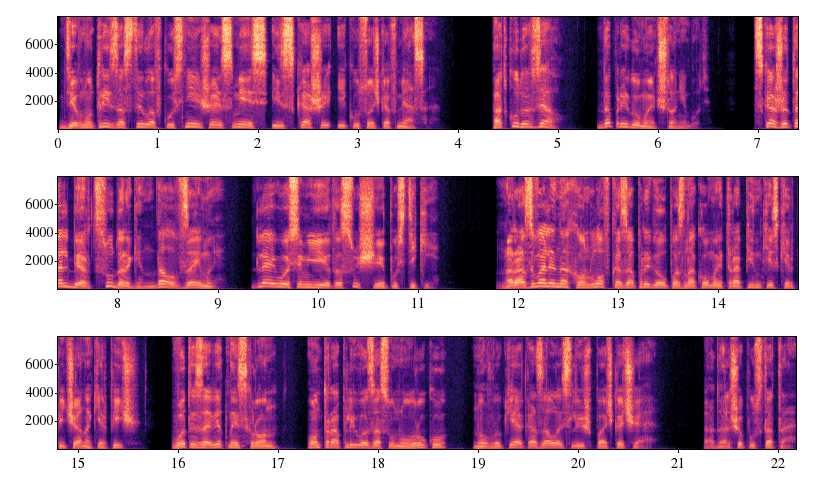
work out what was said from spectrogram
где внутри застыла вкуснейшая смесь из каши и кусочков мяса. Откуда взял? Да придумает что-нибудь. Скажет Альберт, Судорогин дал взаймы. Для его семьи это сущие пустяки. На развалинах он ловко запрыгал по знакомой тропинке с кирпича на кирпич, вот и заветный схрон. Он торопливо засунул руку, но в руке оказалась лишь пачка чая. А дальше пустота.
